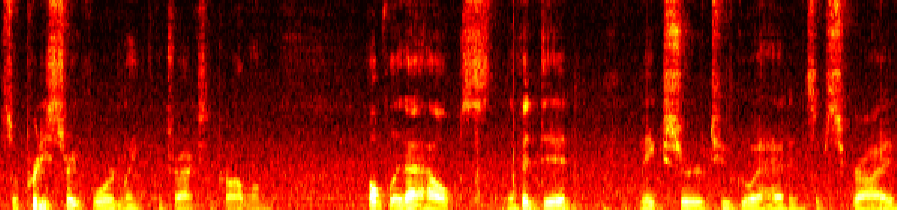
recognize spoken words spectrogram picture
So pretty straightforward length contraction problem. Hopefully that helps. If it did, make sure to go ahead and subscribe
